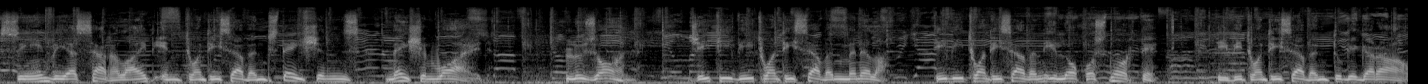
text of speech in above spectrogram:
Seen via satellite in 27 stations nationwide. Luzon, GTV 27 Manila. TV27 Ilocos Norte, TV27 Tuguegarao,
